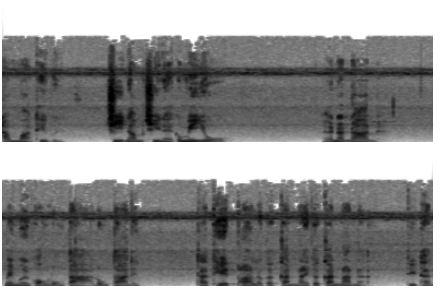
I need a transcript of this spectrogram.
ธรรมะที่ชี้นำชี้แนะก็มีอยู่นานๆ ไม่เหมือนของหลวงตาหลวงตาเนี่ยถ้าเทศพระแล้วก็กันไหนก็กันนั้นอะ ที่ท่าน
